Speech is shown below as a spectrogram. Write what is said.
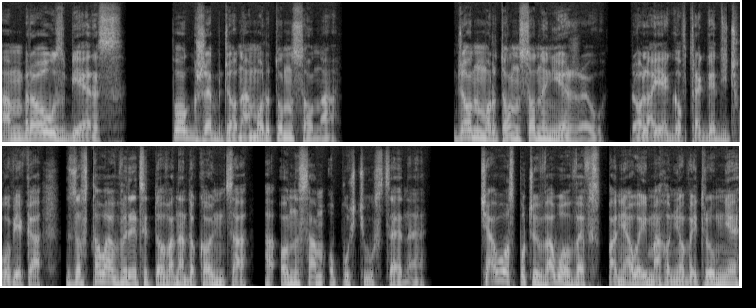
Ambrose Bierce. Pogrzeb Johna Mortonsona. John Mortonson nie żył. Rola jego w tragedii człowieka została wyrecytowana do końca, a on sam opuścił scenę. Ciało spoczywało we wspaniałej mahoniowej trumnie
